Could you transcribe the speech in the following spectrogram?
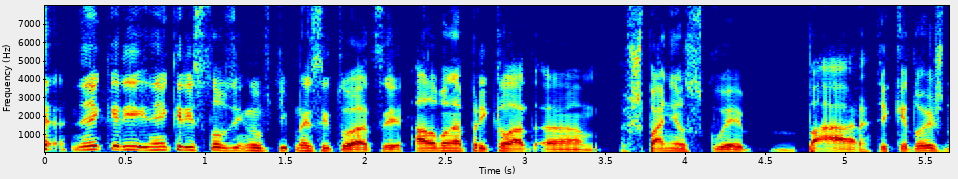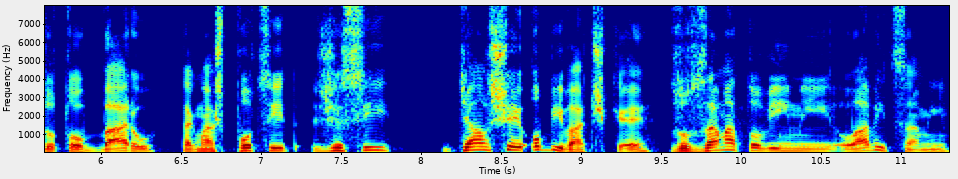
niekedy, niekedy z toho vzniknú vtipné situácie. Alebo napríklad um, v Španielsku je bar, kde keď dojdeš do toho baru, tak máš pocit, že si ďalšej obývačke so zamatovými lavicami,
